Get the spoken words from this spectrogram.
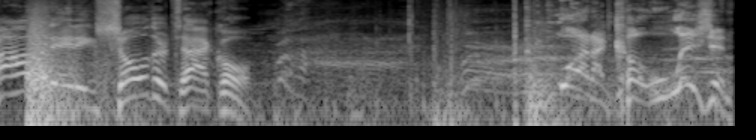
Dominating shoulder tackle. What a collision!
